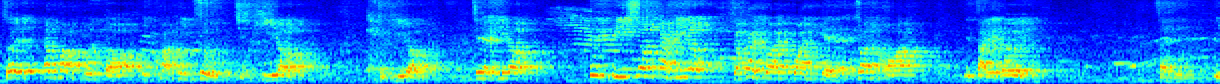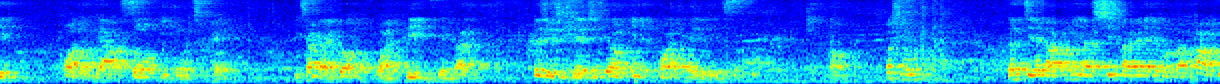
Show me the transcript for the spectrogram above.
所以咱看文图，伊看见主就喜乐，就喜乐。即个喜乐，对悲伤甲喜乐上界大关键的转化，是在倒位？在因看到耶稣基督的出现。而且甲伊讲完平平安，这就是一个真要紧的关键因素。吼，我想，当一个人伊若心内的门啊拍开，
